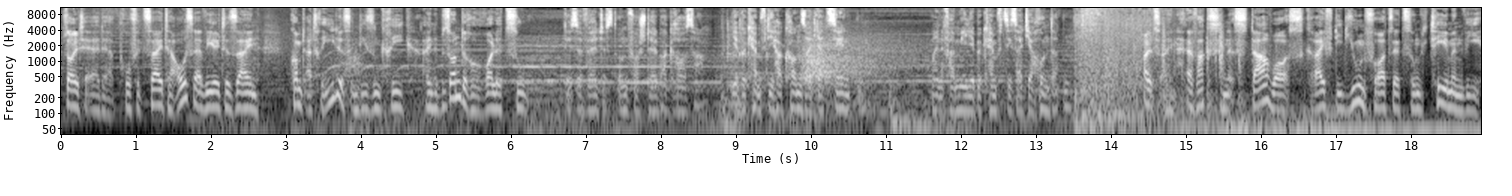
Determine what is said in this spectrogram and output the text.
Sollte er der prophezeite Auserwählte sein, kommt Atreides in diesem Krieg eine besondere Rolle zu. Diese Welt ist unvorstellbar grausam. Ihr bekämpft die Hakon seit Jahrzehnten. Meine Familie bekämpft sie seit Jahrhunderten. Als ein erwachsenes Star Wars greift die Dune-Fortsetzung Themen wie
